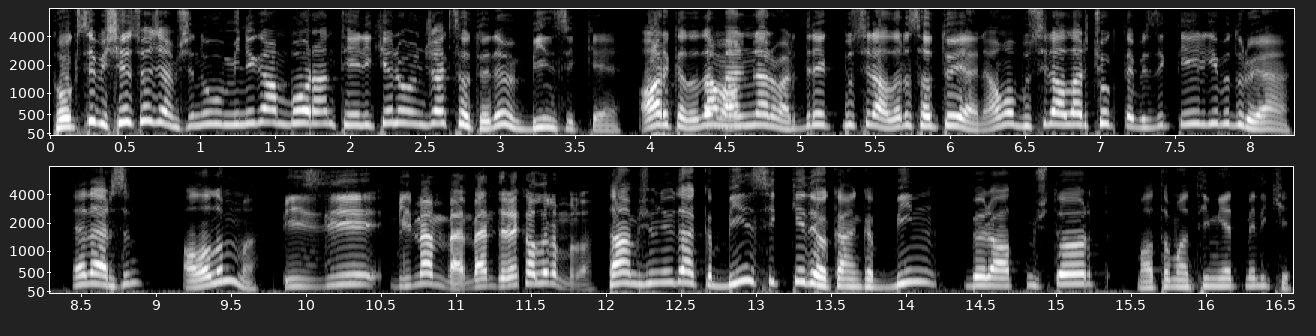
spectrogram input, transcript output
Toksi bir şey söyleyeceğim. Şimdi bu minigun Boran tehlikeli oyuncak satıyor değil mi? 1000 sikkeye. Arkada da Tamam. mermiler var. Direkt bu silahları satıyor yani. Ama bu silahlar çok da bizlik değil gibi duruyor ha. Ne dersin? Alalım mı? Bizli bilmem ben. Ben direkt alırım bunu. Tamam şimdi bir dakika 1000 sikke diyor kanka 1000 bölü 64 matematiğim yetmedi ki.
